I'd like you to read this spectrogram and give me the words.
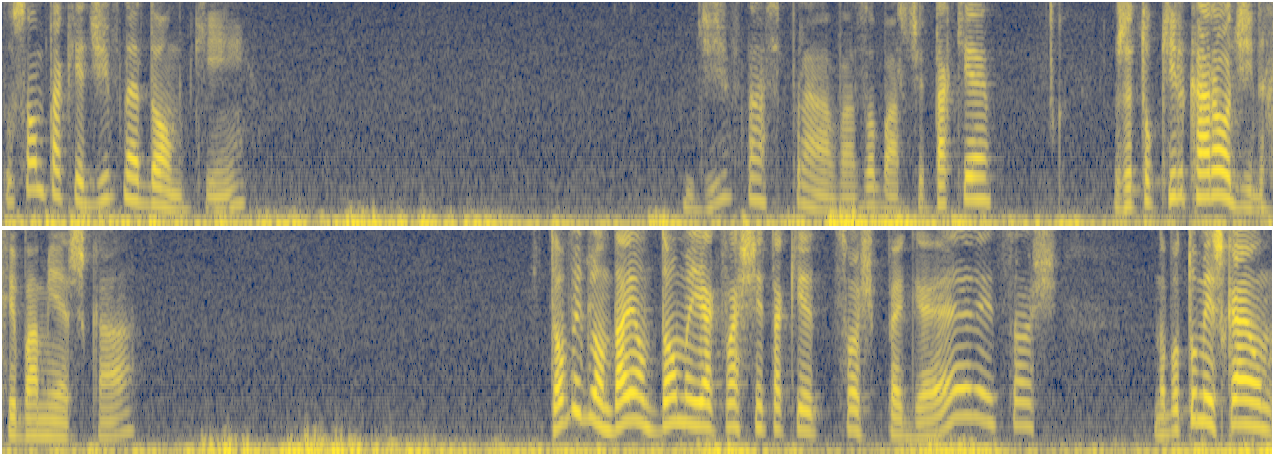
Tu są takie dziwne domki. Dziwna sprawa, zobaczcie, takie, że tu kilka rodzin chyba mieszka. To wyglądają domy jak właśnie takie coś PGR-y, coś. No bo tu mieszkają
